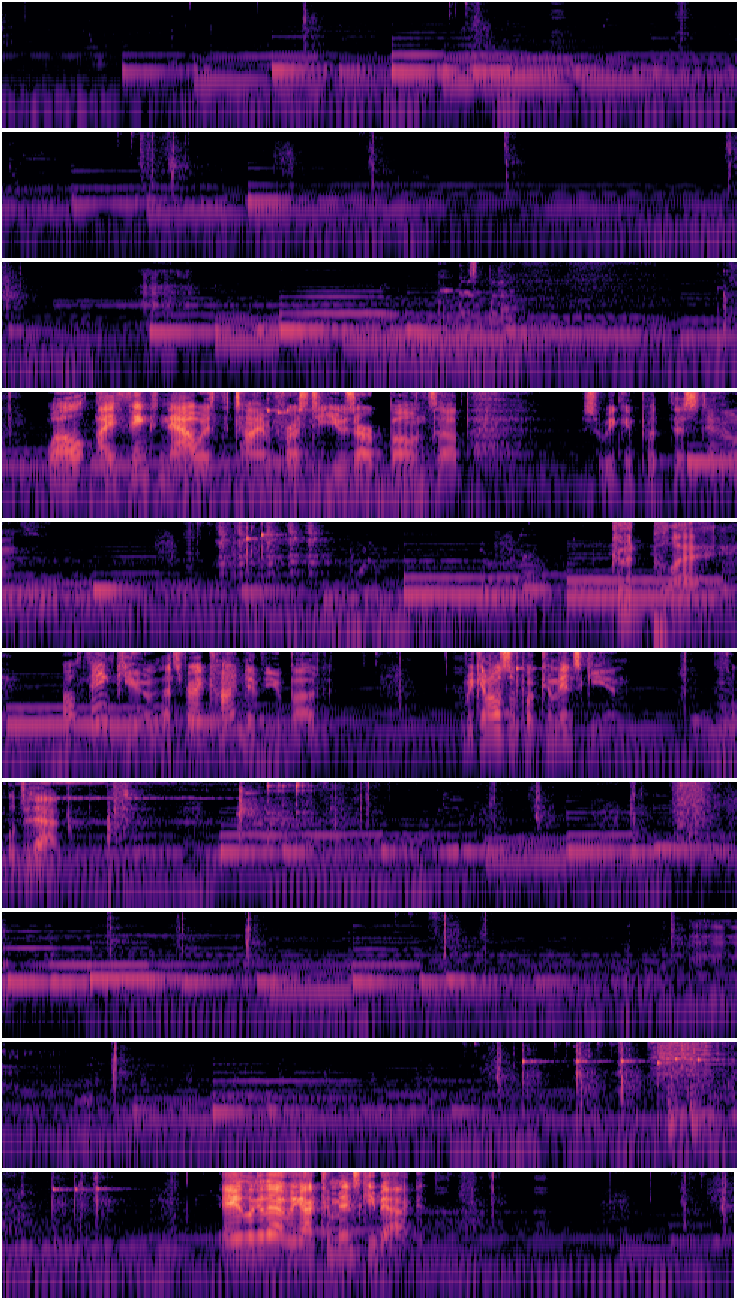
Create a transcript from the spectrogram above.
Well, I think now is the time for us to use our bones up. So we can put this down. Good play. Oh, thank you. That's very kind of you, Bug. We can also put Kaminsky in. So we'll do that. We got Kaminsky back.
